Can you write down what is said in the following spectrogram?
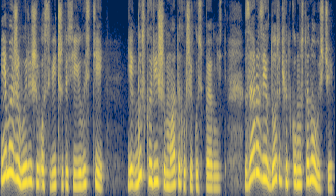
Я майже вирішив освідчитись її листі. Якби скоріше мати хоч якусь певність. Зараз я в досить хиткому становищі.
